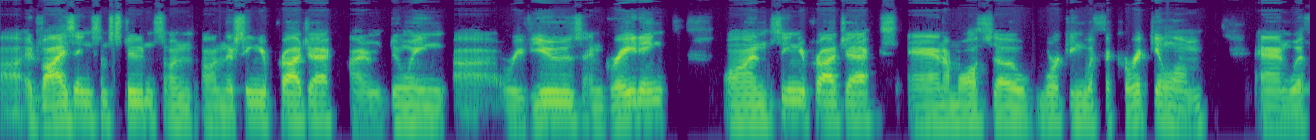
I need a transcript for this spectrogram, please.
uh, advising some students on, on their senior project. I'm doing uh, reviews and grading on senior projects, and I'm also working with the curriculum and with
